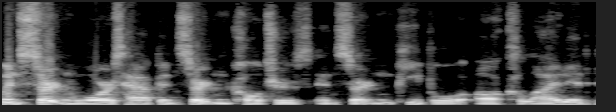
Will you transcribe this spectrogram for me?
when certain wars happened certain cultures and certain people all collided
